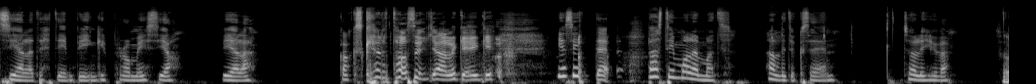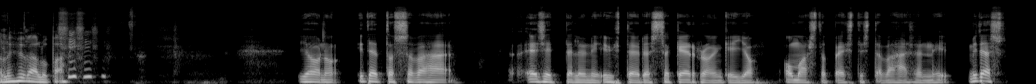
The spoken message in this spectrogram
siellä tehtiin Pinky Promise ja vielä kaksi kertaa sen jälkeenkin. Ja sitten päästiin molemmat hallitukseen. Se oli hyvä. Se oli hyvä lupa. Joo, no itse tuossa vähän esittelyni yhteydessä kerroinkin jo omasta pestistä vähän sen, niin mitäs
